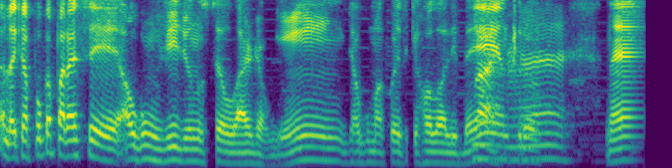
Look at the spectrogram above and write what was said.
É, Daqui a pouco aparece algum vídeo no celular de alguém, de alguma coisa que rolou ali dentro, É, né?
